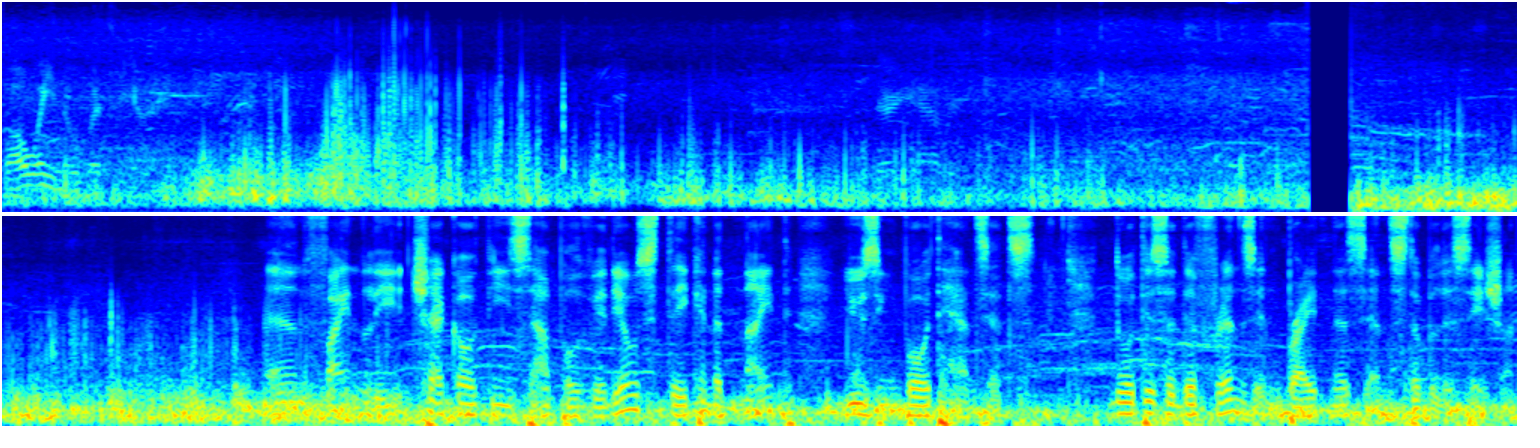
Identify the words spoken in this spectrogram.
Huawei Nova 3i. There you have it. And finally, check out these sample videos taken at night using both handsets. Notice a difference in brightness and stabilization.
